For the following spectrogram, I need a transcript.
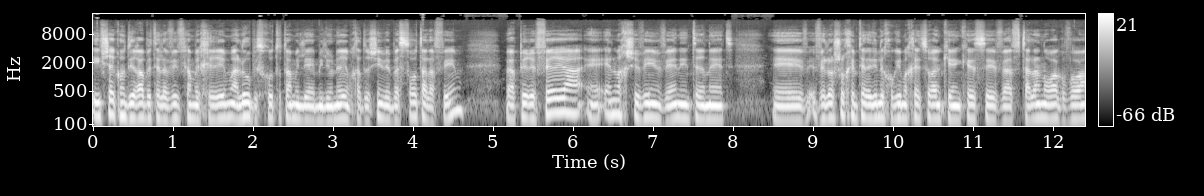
אי אפשר לקנות דירה בתל אביב, כי המחירים עלו בזכות אותם מיל- מיליונרים חדשים ובעשרות אלפים, והפריפריה אה, אין מחשבים ואין אינטרנט. אה, ולא שולחים את הילדים לחוגים אחרי צהריים כי אין כסף, והאבטלה נורא גבוהה,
